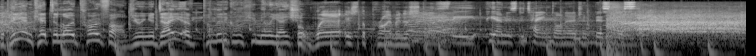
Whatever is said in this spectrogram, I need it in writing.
the PM kept a low profile during a day of political humiliation. But where is the Prime Minister? The PM is detained on urgent business.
